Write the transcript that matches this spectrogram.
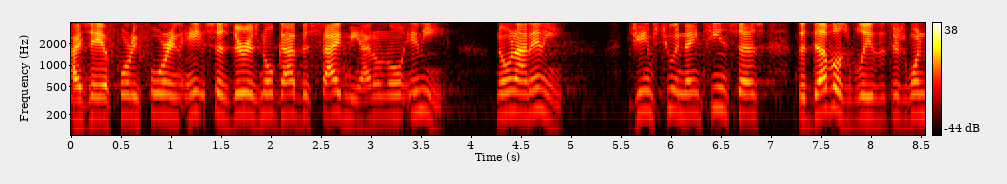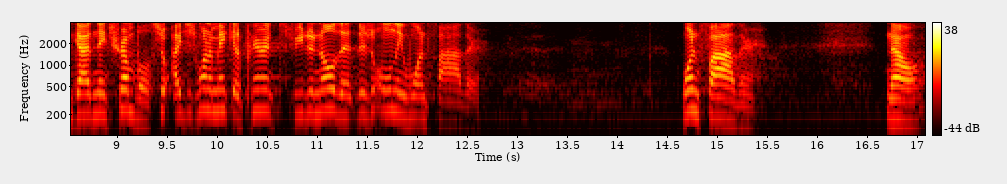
Isaiah 44 and 8 says, There is no God beside me. I don't know any. No, not any. James 2 and 19 says, The devils believe that there's one God and they tremble. So I just want to make it apparent for you to know that there's only one Father. One Father. Now,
